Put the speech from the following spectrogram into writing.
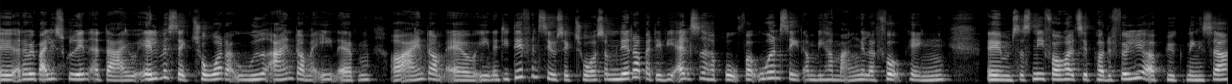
øh, og der vil jeg bare lige skyde ind, at der er jo 11 sektorer derude, ejendom er en af dem, og ejendom er jo en af de defensive sektorer, som netop er det, vi altid har brug for, uanset om vi har mange eller få penge. Øhm, så sådan i forhold til porteføljeopbygning, så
